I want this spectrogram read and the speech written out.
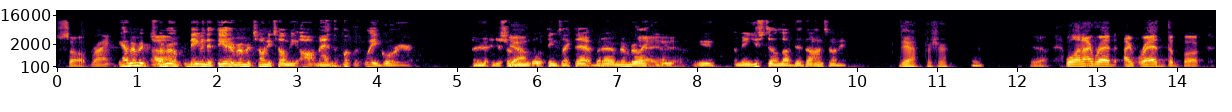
So Right? Yeah, I remember. I Uh, remember Dave in the theater. I remember Tony telling me, "Oh man, the book was way gorier." I just remember Yeah. little things like that. But I remember, like Yeah, yeah, you, yeah. you. I mean, you still loved it, though, huh, Tony? Yeah, for sure. Yeah. Well, and I read I read the book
